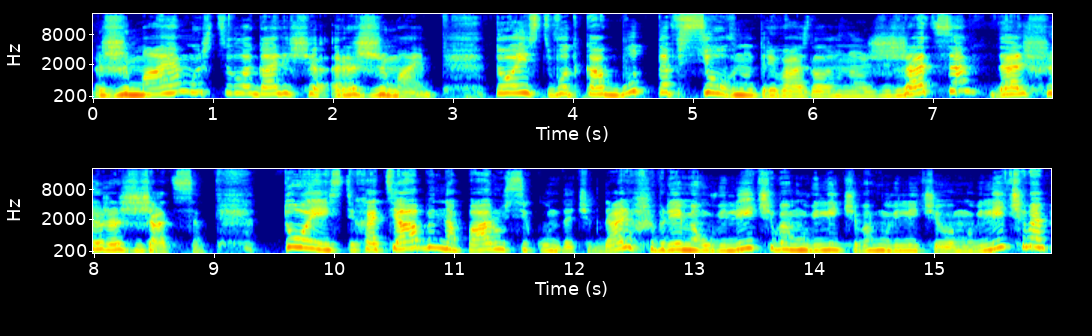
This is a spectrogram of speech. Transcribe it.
Сжимаем мышцы влагалища, разжимаем. То есть вот как будто все внутри вас должно сжаться, дальше разжаться. То есть хотя бы на пару секундочек. Дальше время увеличиваем, увеличиваем, увеличиваем, увеличиваем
